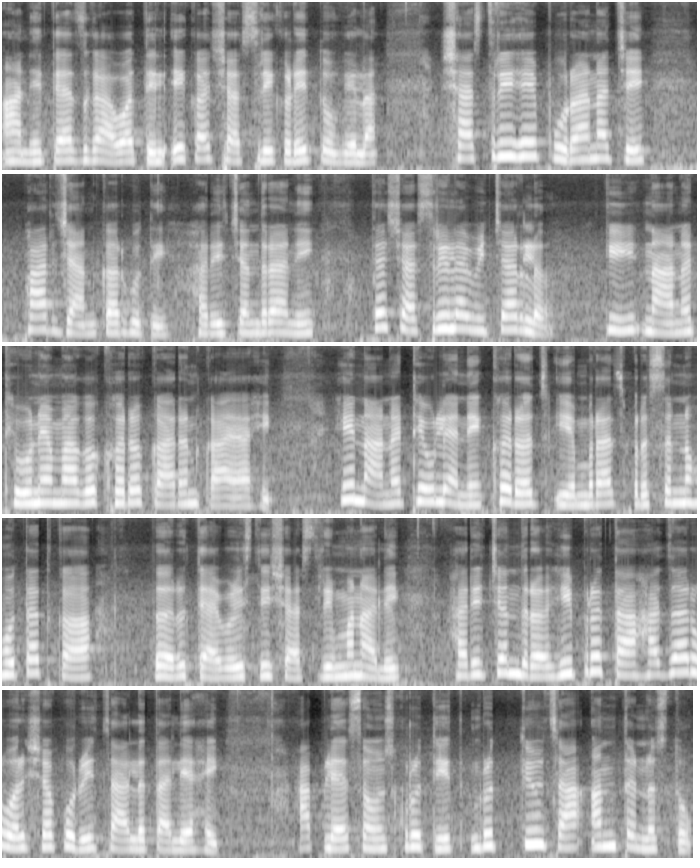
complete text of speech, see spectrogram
आणि त्याच गावातील एका शास्त्रीकडे तो गेला. शास्त्री हे पुराणाचे फार जाणकार होते. हरिश्चंद्राने त्या शास्त्रीला विचारलं की नाणं ठेवण्यामागं खरं कारण काय आहे? हे नाणं ठेवल्याने खरंच यमराज प्रसन्न होतात का? तर त्यावेळेस ते शास्त्री म्हणाले हरिचंद्र ही प्रथा हजार वर्षापूर्वी चालत आली आहे. आपल्या संस्कृतीत मृत्यूचा अंत नसतो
